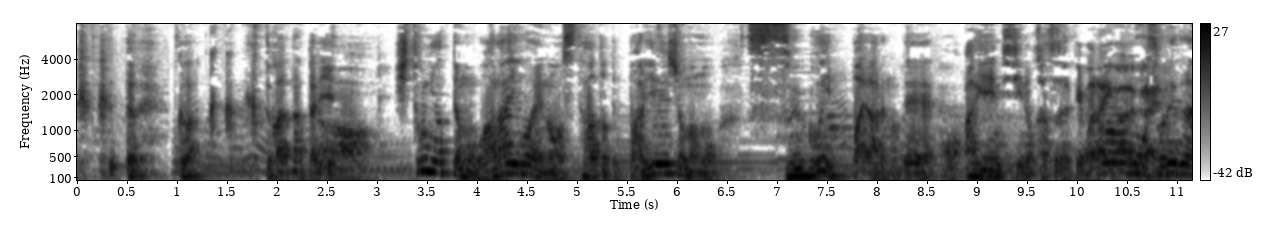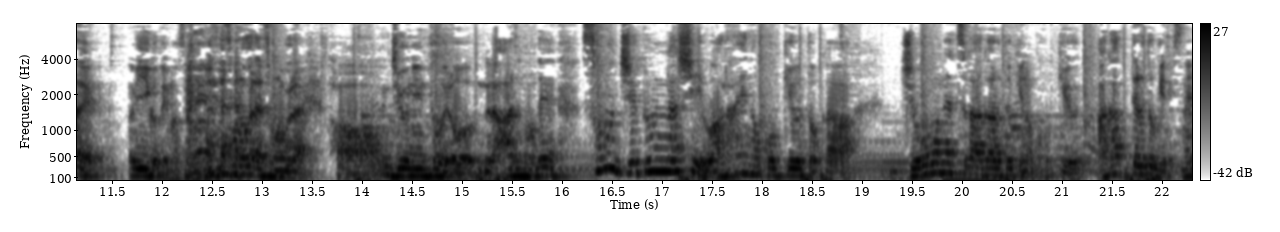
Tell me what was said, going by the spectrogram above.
ふふっとクワクククとかなったり人によっても笑い声のスタートってバリエーションがもうすごいいっぱいあるのでアイデンティティの数だけ笑いがある。ぐらいそれぐらいいいこと言いますね。そのぐらいそのぐらい。十人十色があるのでその自分らしい笑いの呼吸とか情熱が上がる時の呼吸上がってる時ですね。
